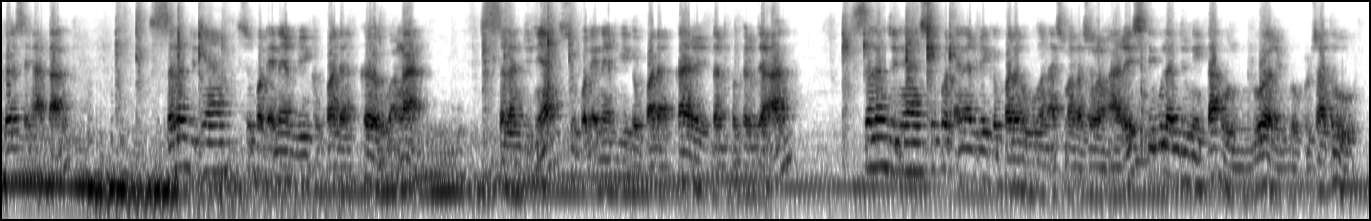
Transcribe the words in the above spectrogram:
kesehatan. Selanjutnya support energi kepada keuangan. Selanjutnya support energi kepada karir dan pekerjaan. Selanjutnya support energi kepada hubungan asmara seorang Aris di bulan Juni tahun 2021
